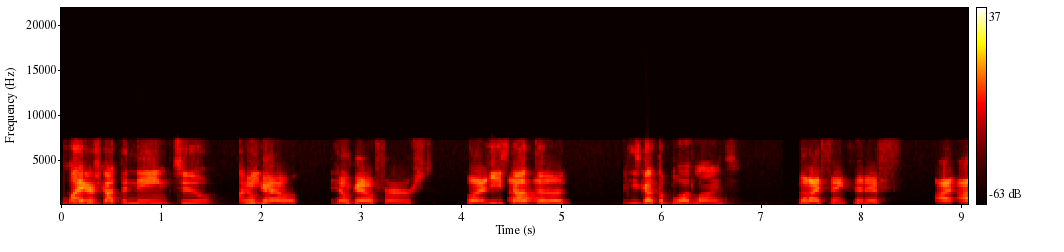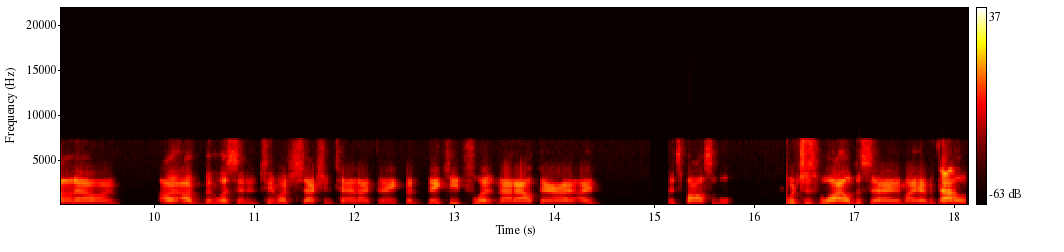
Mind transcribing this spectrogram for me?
Leiter's Leiter's got the name too. I he'll mean, go. He'll go first, but he's got uh, the he's got the bloodlines. but I think that if I I don't know I've I, I've been listening to too much Section 10 I think, but they keep floating that out there. I, I it's possible, which is wild to say. They might have a That- college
